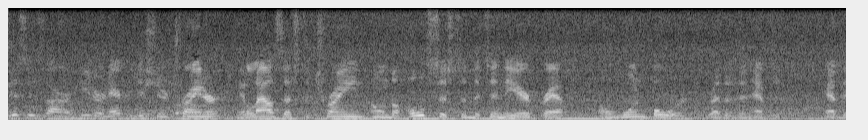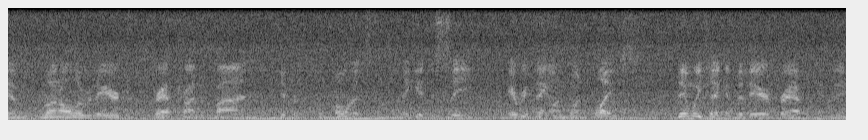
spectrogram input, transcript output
This is our heater and air conditioner trainer. It allows us to train on the whole system that's in the aircraft on one board rather than have to have them run all over the aircraft trying to find different components. They get to see everything on one place. Then we take them to the aircraft and then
